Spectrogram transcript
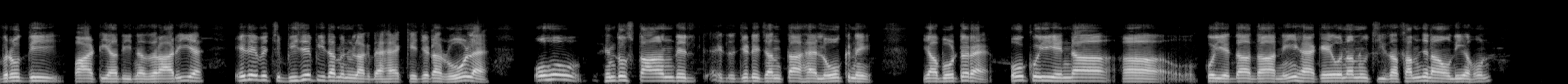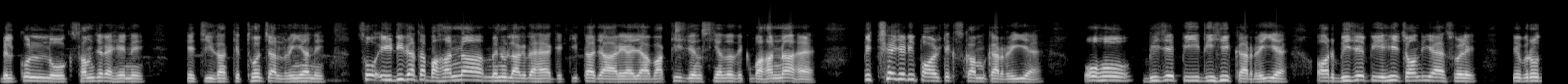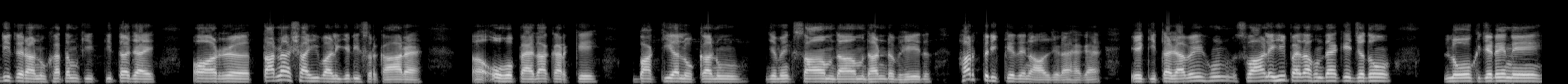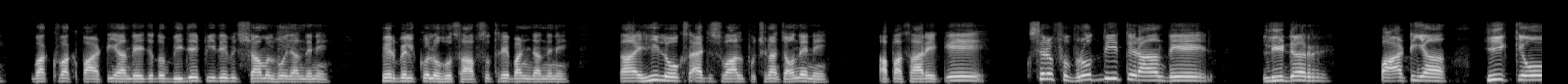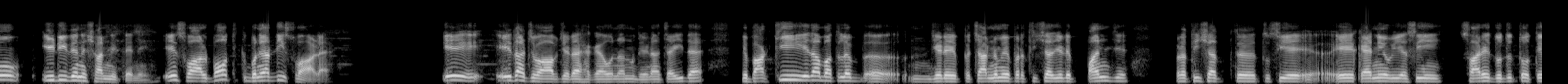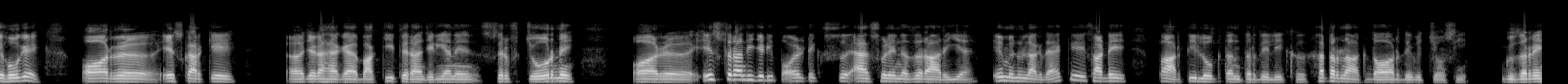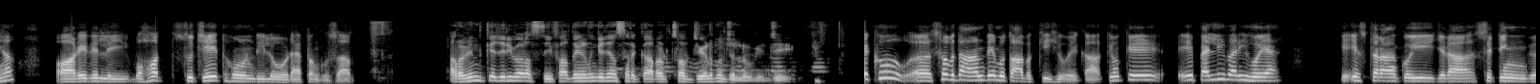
ਵਿਰੋਧੀ ਪਾਰਟੀਆਂ ਦੀ ਨਜ਼ਰ ਆ ਰਹੀ ਹੈ। ਇਹਦੇ ਵਿੱਚ ਬੀਜੇਪੀ ਦਾ ਮੈਨੂੰ ਲੱਗਦਾ ਹੈ ਕਿ ਜਿਹੜਾ ਰੋਲ ਹੈ ਉਹ ਹਿੰਦੁਸਤਾਨ ਦੇ ਜਿਹੜੇ ਜਨਤਾ ਹੈ ਲੋਕ ਨੇ ਜਾਂ ਵੋਟਰ ਹੈ ਉਹ ਕੋਈ ਇੰਨਾ ਅਹ, ਕੋਈ ਇਦਾਂ ਦਾ ਨਹੀਂ ਹੈ ਕਿ ਉਹਨਾਂ ਨੂੰ ਚੀਜ਼ਾਂ ਸਮਝ ਨਾ ਆਉਂਦੀਆਂ ਹੋਣ। ਬਿਲਕੁਲ ਲੋਕ ਸਮਝ ਰਹੇ ਨੇ। ਕਿ ਚੀਜ਼ਾਂ ਕਿੱਥੋਂ ਚੱਲ ਰਹੀਆਂ ਨੇ। ਸੋ ਈਡੀ ਦਾ ਤਾਂ ਬਹਾਨਾ ਮੈਨੂੰ ਲੱਗਦਾ ਹੈ ਕਿ ਕੀਤਾ ਜਾ ਰਿਹਾ ਜਾਂ ਬਾਕੀ ਏਜੰਸੀਆਂ ਦਾ ਤਾਂ ਇੱਕ ਬਹਾਨਾ ਹੈ। ਪਿੱਛੇ ਜਿਹੜੀ ਪੋਲਿਟਿਕਸ ਕੰਮ ਕਰ ਰਹੀ ਹੈ, ਉਹ ਬੀਜੇਪੀ ਦੀ ਹੀ ਕਰ ਰਹੀ ਹੈ ਔਰ ਬੀਜੇਪੀ ਇਹੀ ਚਾਹੁੰਦੀ ਹੈ ਇਸ ਵੇਲੇ ਕਿ ਵਿਰੋਧੀ ਧਿਰਾਂ ਨੂੰ ਖਤਮ ਕੀ- ਕੀਤਾ ਜਾਏ ਔਰ ਤਾਨਾਸ਼ਾਹੀ ਵਾਲੀ ਜਿਹੜੀ ਸਰਕਾਰ ਹੈ ਉਹ ਪੈਦਾ ਕਰਕੇ ਬਾਕੀਆਂ ਲੋਕਾਂ ਨੂੰ ਜਿਵੇਂ ਸਾਮ ਦਾਮ, ਦੰਡ ਭੇਦ ਹਰ ਤਰੀਕੇ ਦੇ ਨਾਲ ਜਿਹੜਾ ਹੈਗਾ, ਇਹ ਕੀਤਾ ਜਾਵੇ। ਹੁਣ ਸਵਾਲ ਇਹੀ ਪੈਦਾ ਹੁੰਦਾ ਹੈ ਕਿ ਜਦੋਂ ਲੋਕ ਜਿਹੜੇ ਨੇ ਵੱਖ-ਵੱਖ ਪਾਰਟੀਆਂ ਦੇ ਜਦੋਂ ਬੀਜੇਪੀ ਦੇ ਵਿੱਚ ਸ਼ਾਮਲ ਹੋ ਜਾਂਦੇ ਨੇ, ਫਿਰ ਬਿਲਕੁਲ ਉਹ ਸਾਫ਼ ਸੁਥਰੇ ਬਣ ਜਾਂਦੇ ਨੇ। ਤਾਂ ਇਹੀ ਲੋਕ ਅੱਜ ਸਵਾਲ ਪੁੱਛਣਾ ਚਾਹੁੰਦੇ ਨੇ, ਆਪਾਂ ਸਾਰੇ ਕਿ ਸਿਰਫ ਵਿਰੋਧੀ ਧਿਰਾਂ ਦੇ ਲੀਡਰ ਪਾਰਟੀਆਂ ਹੀ ਕਿਉਂ ਈਡੀ ਦੇ ਨਿਸ਼ਾਨੇ ਤੇ ਨੇ? ਇਹ ਸਵਾਲ ਬਹੁਤ ਇੱਕ ਬੁਨਿਆਦੀ ਸਵਾਲ ਹੈ। ਇਹ, ਇਹਦਾ ਜਵਾਬ ਜਿਹੜਾ ਹੈਗਾ ਉਹਨਾਂ ਨੂੰ ਦੇਣਾ ਚਾਹੀਦਾ ਹੈ ਕਿ ਬਾਕੀ ਇਹਦਾ ਮਤਲਬ ਜਿਹੜੇ 95% ਜਿਹੜੇ 5 ਪ੍ਰਤੀਸ਼ਤ ਤੁਸੀਂ ਇਹ ਕਹਿੰਦੇ ਹੋ ਵੀ ਅਸੀਂ ਸਾਰੇ ਦੁੱਧ ਧੋਤੇ ਹੋ ਗਏ ਔਰ ਇਸ ਕਰਕੇ ਜਿਹੜਾ ਹੈਗਾ ਬਾਕੀ ਧਿਰਾਂ ਜਿਹੜੀਆਂ ਨੇ ਸਿਰਫ ਚੋਰ ਨੇ ਔਰ ਇਸ ਤਰ੍ਹਾਂ ਦੀ ਜਿਹੜੀ ਪੋਲਿਟਿਕਸ ਇਸ ਵੇਲੇ ਨਜ਼ਰ ਆ ਰਹੀ ਹੈ ਇਹ ਮੈਨੂੰ ਲੱਗਦਾ ਹੈ ਕਿ ਸਾਡੇ ਭਾਰਤੀ ਲੋਕਤੰਤਰ ਦੇ ਲਈ ਇੱਕ ਖਤਰਨਾਕ ਦੌਰ ਦੇ ਵਿੱਚੋਂ ਅਸੀਂ ਗੁਜ਼ਰ ਰਹੇ ਹਾਂ ਔਰ ਇਹਦੇ ਲਈ ਬਹੁਤ ਸੁਚੇਤ ਹੋਣ ਦੀ ਲੋੜ ਹੈ ਭੰਗੂ ਸਾਹਿਬ। ਅਰਵਿੰਦ ਕੇਜਰੀਵਾਲ ਅਸਤੀਫਾ ਦੇਣਗੇ ਜਾਂ ਸਰਕਾਰ ਸਭ ਜੇਲ੍ਹ ਤੋਂ ਚੱਲੂਗੀ? ਜੀ। ਦੇਖੋ ਸੰਵਿਧਾਨ ਦੇ ਮੁਤਾਬਕ ਹੀ ਹੋਏਗਾ ਕਿਉਂਕਿ ਇਹ ਪਹਿਲੀ ਵਾਰੀ ਹੋਇਆ ਕਿ ਇਸ ਤਰ੍ਹਾਂ ਕੋਈ ਜਿਹੜਾ ਸਿਟਿੰਗ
